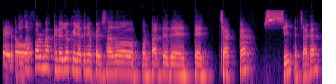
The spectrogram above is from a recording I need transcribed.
Pero. De todas formas, creo yo que ya tenían pensado por parte de Techaca, sí, Techaca,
